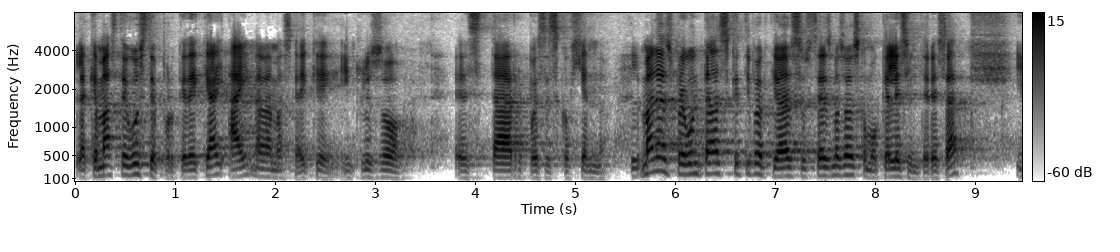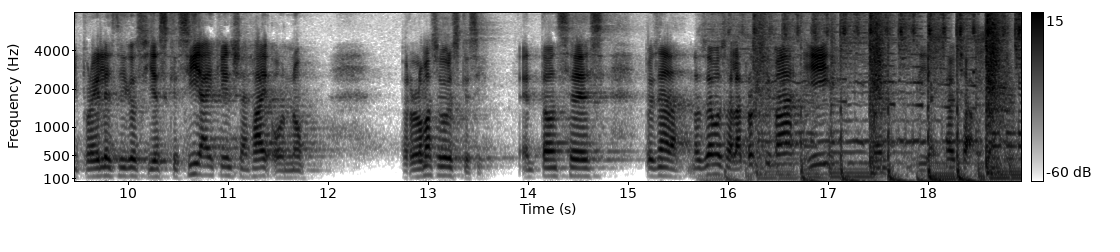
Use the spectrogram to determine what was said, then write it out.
la que más te guste, porque de que hay, hay nada más que hay que incluso estar pues escogiendo. Mándenos preguntas, qué tipo de actividades ustedes más o menos como qué les interesa y por ahí les digo si es que sí hay aquí en Shanghai o no. Pero lo más seguro es que sí. Entonces, pues nada, nos vemos a la próxima y buen día. Chao, chao.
